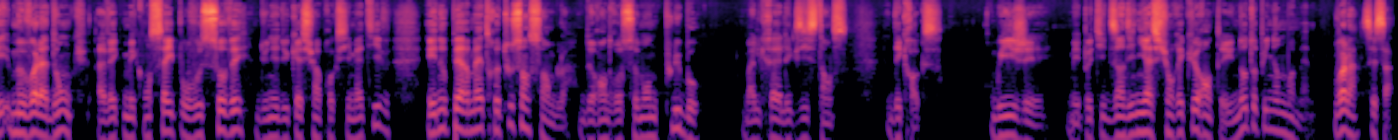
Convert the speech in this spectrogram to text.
Et me voilà donc avec mes conseils pour vous sauver d'une éducation approximative et nous permettre tous ensemble de rendre ce monde plus beau, malgré l'existence des crocs. Oui, j'ai mes petites indignations récurrentes et une autre opinion de moi-même. Voilà, c'est ça.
